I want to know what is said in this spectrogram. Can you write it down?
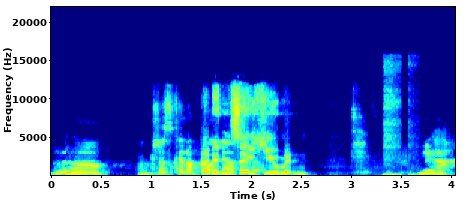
Yeah. I'm just gonna. Point I didn't out say that- human. Yeah.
